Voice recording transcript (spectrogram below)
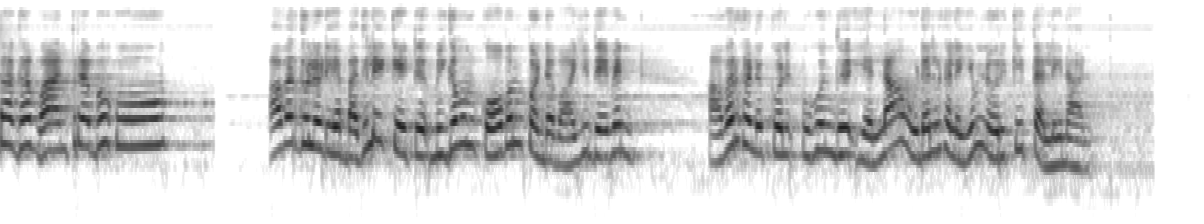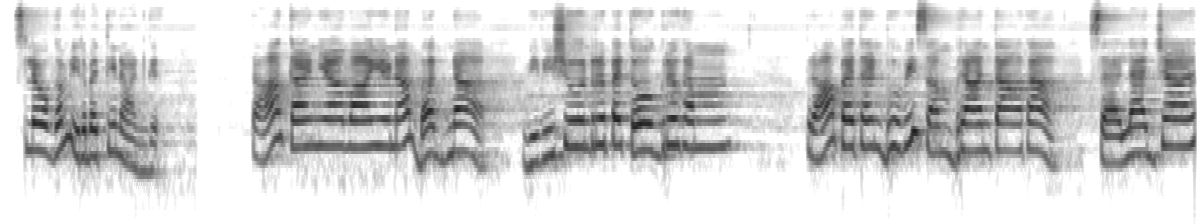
பகவான் பிரபு அவர்களுடைய பதிலை கேட்டு மிகவும் கோபம் கொண்ட வாயுதேவன் அவர்களுக்குள் புகுந்து எல்லா உடல்களையும் நொறுக்கித் தள்ளினான். ஸ்லோகம் இருபத்தி நான்கு தா கன்யா வாயுனா பக்னா விவிஷூன்றுபதோ கிருகம் பிராபதன் புவி சம்பிராந்தாக சலஜா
